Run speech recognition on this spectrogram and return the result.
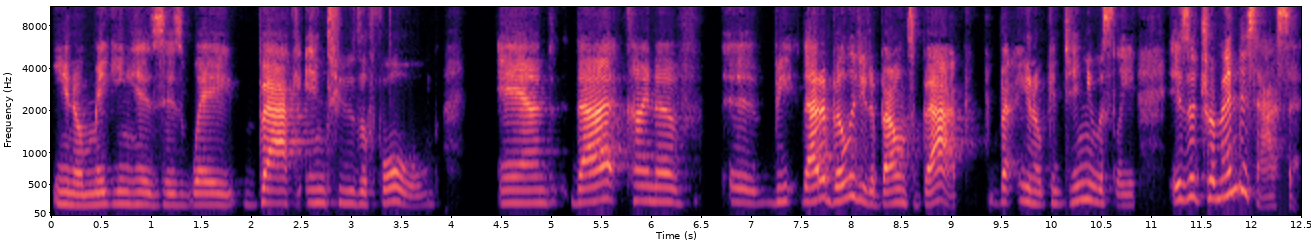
you know making his his way back into the fold, and that kind of uh, be that ability to bounce back, ba- you know, continuously is a tremendous asset.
